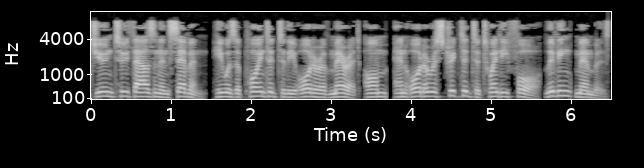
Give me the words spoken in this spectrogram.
June 2007, he was appointed to the Order of Merit OM, an order restricted to 24 living members.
